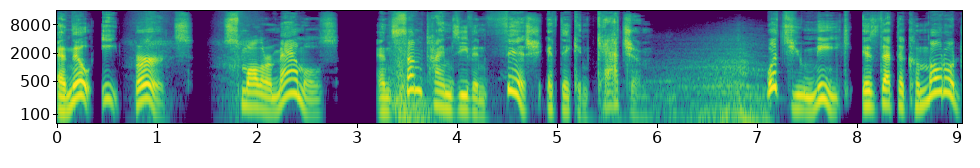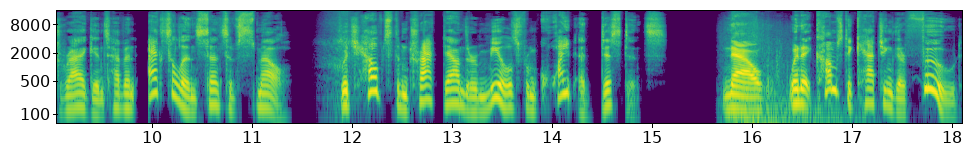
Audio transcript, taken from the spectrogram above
and they'll eat birds, smaller mammals, and sometimes even fish if they can catch them. What's unique is that the Komodo dragons have an excellent sense of smell, which helps them track down their meals from quite a distance. Now, when it comes to catching their food,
